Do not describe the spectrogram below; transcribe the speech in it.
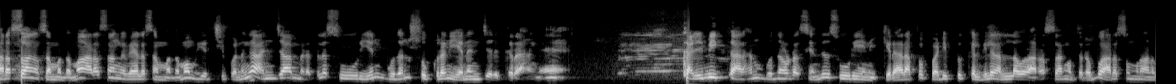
அரசாங்க சம்மந்தமா அரசாங்க வேலை சம்பந்தமா முயற்சி பண்ணுங்க. அஞ்சாம் இடத்துல சூரியன் புதன் சுக்கரன் இணைஞ்சிருக்கிறாங்க. கல்விக்காரகன் கல்விக்காரன் புதனோட சேர்ந்து சூரியன் நிற்கிறார் அப்ப படிப்பு கல்வியில நல்ல ஒரு அரசாங்கம் தொடர்பு அரசு முன்னாள்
